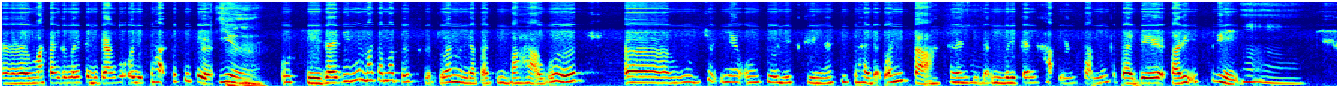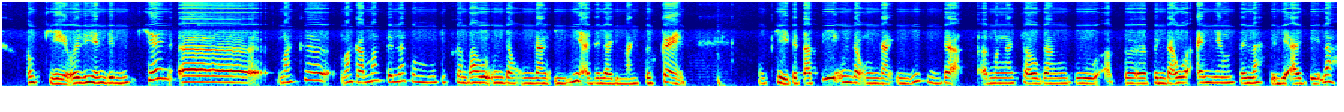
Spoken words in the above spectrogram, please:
uh, rumah tangga mereka diganggu oleh pihak ketiga. Ya. Yeah. Okey, jadi ini Mahkamah Persekutuan mendapati bahawa uh, wujudnya unsur diskriminasi terhadap wanita kerana hmm. tidak memberikan hak yang sama kepada para isteri. Hmm. Okey, oleh yang demikian, uh, maka mahkamah telah memutuskan bahawa undang-undang ini adalah dimansuhkan. Okey, tetapi undang-undang ini tidak uh, mengacau ganggu apa pendakwaan yang telah sedia ada lah.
